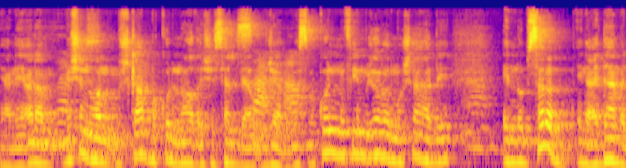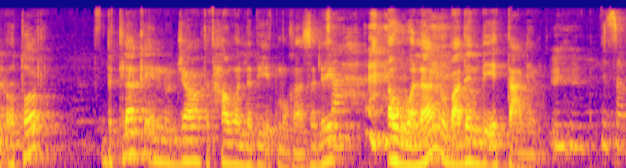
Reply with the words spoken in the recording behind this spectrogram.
يعني أنا مش إنه مش قاعد بقول إنه هذا شيء سلبي أو إيجابي آه. بس بقول إنه في مجرد مشاهدة آه. إنه بسبب انعدام القطر بتلاقي إنه الجامعة بتتحول لبيئة مغازلة صح. اولا وبعدين بيئة تعليم. بالضبط.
